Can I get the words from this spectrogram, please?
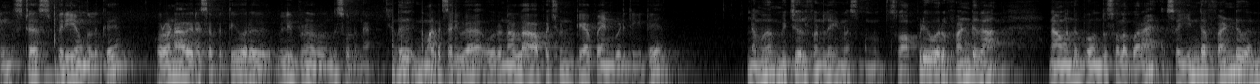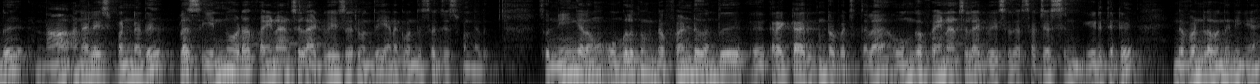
யங்ஸ்டர்ஸ் பெரியவங்களுக்கு கொரோனா வைரஸை பற்றி ஒரு விழிப்புணர்வு வந்து சொல்லுங்கள் வந்து இந்த மார்க்கெட் சரிவை ஒரு நல்ல ஆப்பர்ச்சுனிட்டியாக பயன்படுத்திக்கிட்டு நம்ம மியூச்சுவல் ஃபண்டில் இன்வெஸ்ட் பண்ணணும். ஸோ அப்படி ஒரு ஃபண்டு தான் நான் வந்து இப்போ வந்து சொல்ல போகிறேன் ஸோ இந்த ஃபண்டு வந்து நான் அனலைஸ் பண்ணது ப்ளஸ் என்னோட ஃபைனான்சியல் அட்வைசர் வந்து எனக்கு வந்து சஜஸ்ட் பண்ணது. ஸோ நீங்களும் உங்களுக்கும் இந்த ஃபண்டு வந்து கரெக்டாக இருக்குன்ற பட்சத்தில் உங்கள் ஃபைனான்சியல் அட்வைஸரை சஜஷன் எடுத்துகிட்டு இந்த ஃபண்டில் வந்து நீங்கள்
